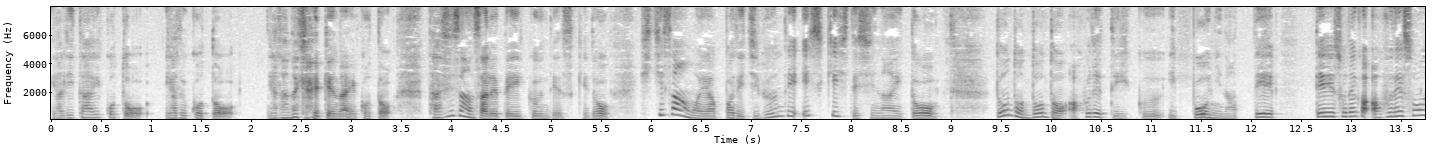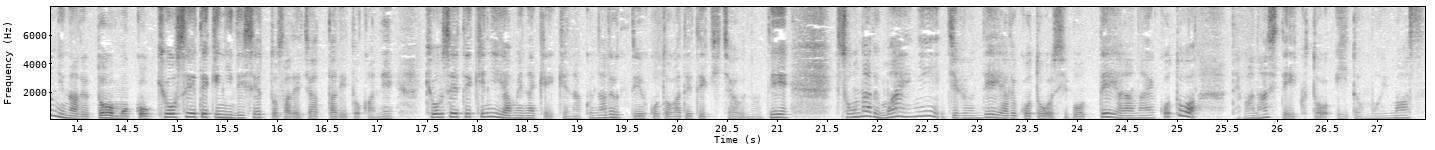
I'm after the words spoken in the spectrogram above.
やりたいことやることやらなきゃいけないこと足し算されていくんですけど引き算はやっぱり自分で意識してしないとどんどんどんどん溢れていく一方になってでそれが溢れそうになるともうこう強制的にリセットされちゃったりとかね強制的にやめなきゃいけなくなるっていうことが出てきちゃうのでそうなる前に自分でやることを絞ってやらないことは手放していくといいと思います。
